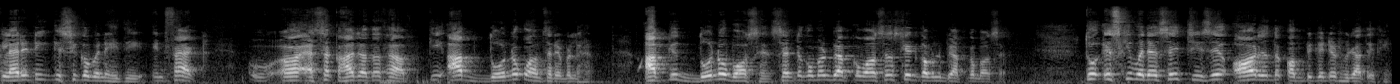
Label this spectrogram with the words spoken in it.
क्लैरिटी किसी को भी नहीं थी। इनफैक्ट ऐसा कहा जाता था कि आप दोनों को आंसरेबल हैं। आपके दोनों बॉस हैं। सेंट्रल गवर्नमेंट भी आपका बॉस है स्टेट गवर्नमेंट भी आपका बॉस है। तो इसकी वजह से चीज़ें और ज़्यादा कॉम्प्लिकेटेड हो जाती थी।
